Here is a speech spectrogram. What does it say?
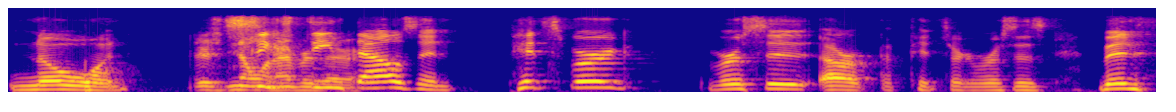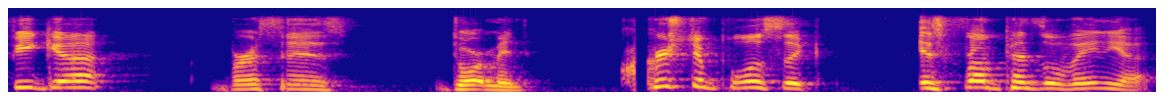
No one. There's no one. Sixteen thousand. Pittsburgh versus or Pittsburgh versus Benfica versus Dortmund. Christian Pulisic is from Pennsylvania,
